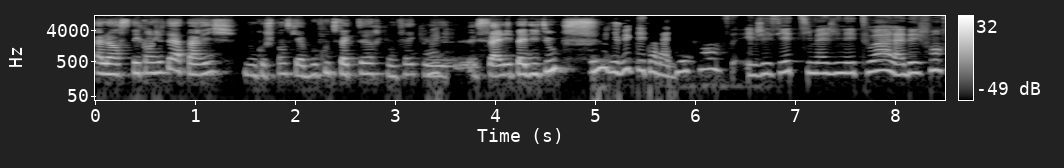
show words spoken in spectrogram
alors, c'était quand j'étais à Paris, donc je pense qu'il y a beaucoup de facteurs qui ont fait que ça allait pas du tout. Oui, j'ai vu que tu étais à la Défense et j'ai essayé de t'imaginer toi à la Défense.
